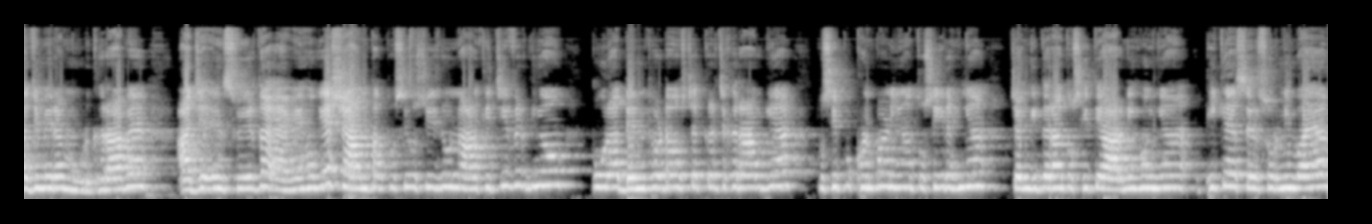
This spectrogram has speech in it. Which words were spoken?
ਅੱਜ ਮੇਰਾ ਮੂਡ ਖਰਾਬ ਹੈ ਅੱਜ ਸਵੇਰ ਦਾ ਐਵੇਂ ਹੋ ਗਿਆ, ਸ਼ਾਮ ਤੱਕ ਤੁਸੀਂ ਉਸ ਚੀਜ਼ ਨੂੰ ਨਾਲ ਖਿੱਚੀ ਫਿਰਦੀਆਂ ਹੋ, ਪੂਰਾ ਦਿਨ ਤੁਹਾਡਾ ਉਸ ਚੱਕਰ 'ਚ ਖਰਾਬ ਗਿਆ, ਤੁਸੀਂ ਭੁੱਖਣ ਭਾਣੀਆਂ ਤੁਸੀਂ ਰਹੀਆਂ, ਚੰਗੀ ਤਰ੍ਹਾਂ ਤੁਸੀਂ ਤਿਆਰ ਨਹੀਂ ਹੋਈਆਂ, ਠੀਕ ਹੈ, ਸਿਰ ਸੁਰ ਨਹੀਂ ਵਾਇਆ।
